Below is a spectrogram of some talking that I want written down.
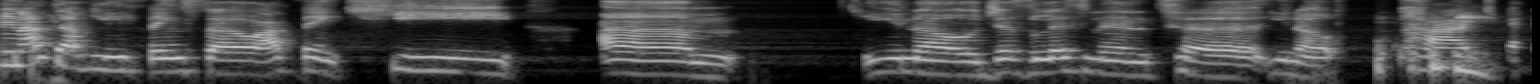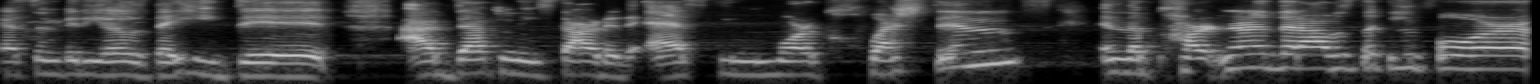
I mean, I definitely think so. I think he, um, you know, just listening to, you know, podcasts and videos that he did, I definitely started asking more questions in the partner that I was looking for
